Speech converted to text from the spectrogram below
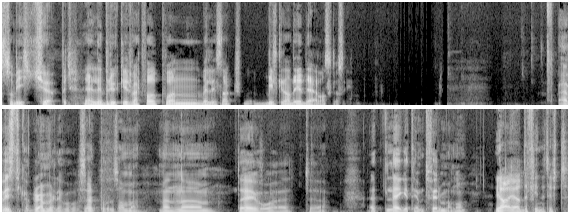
som vi kjøper, eller bruker i hvert fall, på en veldig snart. Hvilken av de, det er vanskelig å si. Jeg visste ikke at Grammarly var basert på det samme, men uh, det er jo et, uh, et, legitimt firma nå. Ja, ja, definitivt.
